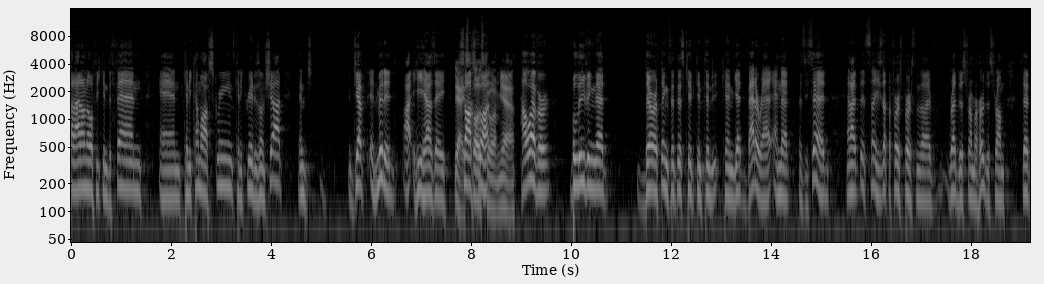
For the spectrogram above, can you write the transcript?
But I don't know if he can defend and can he come off screens? Can he create his own shot? And Jeff admitted he has a yeah, soft close spot. to him. Yeah. However, believing that there are things that this kid can can get better at, and that, as he said, and I, he's not the first person that I've read this from or heard this from that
